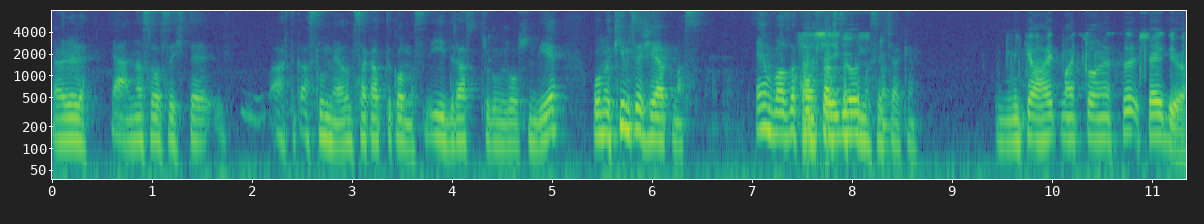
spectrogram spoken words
Yani Öyle ya nasıl olsa işte artık asılmayalım sakatlık olmasın iyi draft turumuz olsun diye onu kimse şey yapmaz. En fazla şey takımı seçerken. Mika Hyde maç sonrası şey diyor.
